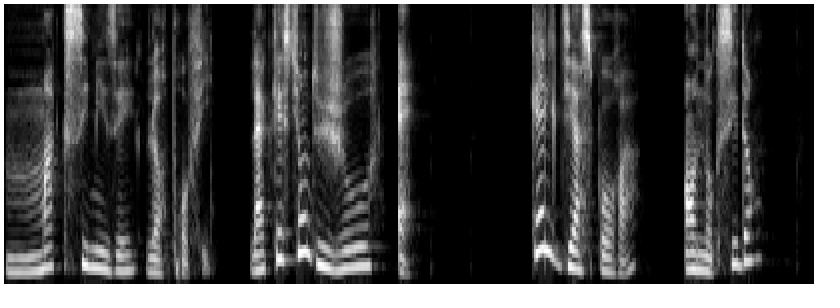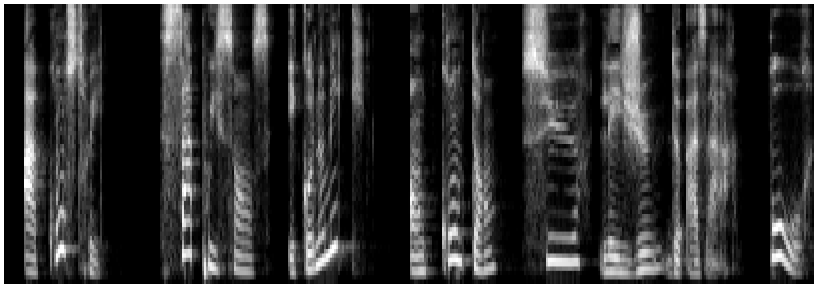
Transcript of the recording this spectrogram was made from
maximiser leurs profits. La question du jour est, quelle diaspora en Occident a construit sa puissance économique en comptant sur les jeux de hasard? Pour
